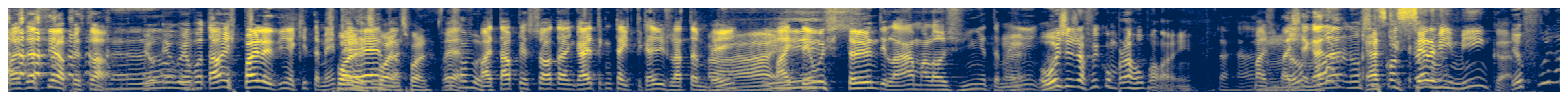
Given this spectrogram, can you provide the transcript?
Mas assim, ó, pessoal, eu, eu, eu vou dar um spoilerzinho aqui também. Spoiler, É, spoiler, tá. spoiler. Por É, favor. vai estar o pessoal da Engai 33 lá também. Ah, vai ter um isso. stand lá, uma lojinha também. É. Hoje eu já fui comprar roupa lá, hein? Mas vai não- chegar não- na, não É as que servem em mim, cara. Eu fui lá.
